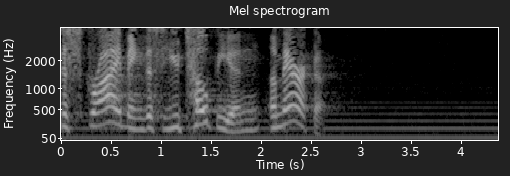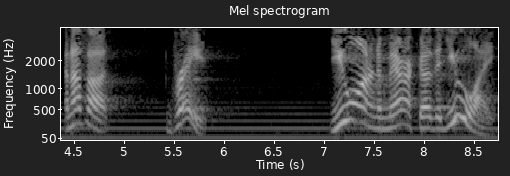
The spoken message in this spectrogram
describing this utopian America. And I thought, great. You want an America that you like.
